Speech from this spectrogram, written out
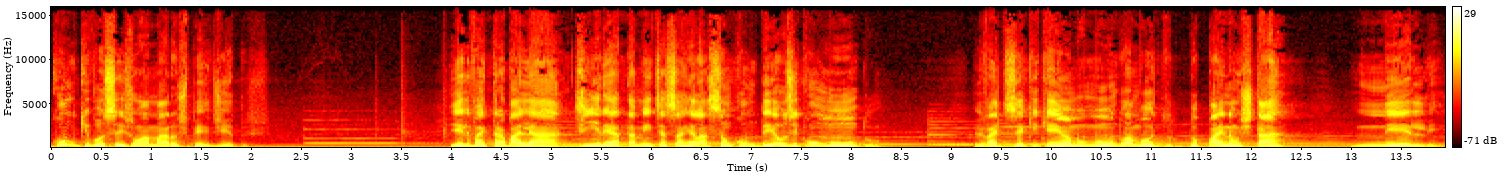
como que vocês vão amar os perdidos? E ele vai trabalhar diretamente essa relação com Deus e com o mundo. Ele vai dizer que quem ama o mundo, o amor do, do Pai não está nele.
